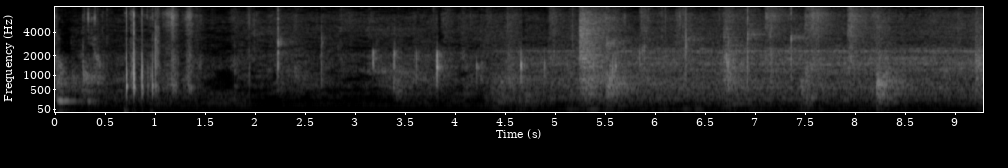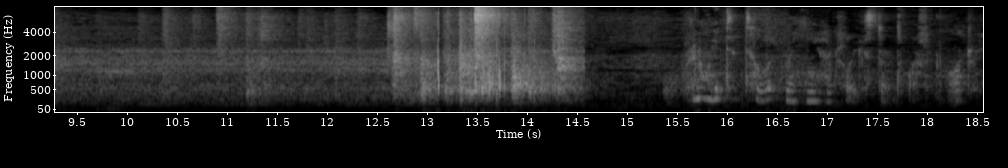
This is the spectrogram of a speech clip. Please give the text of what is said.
So, yeah. We're gonna wait till it, when he actually starts washing laundry.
